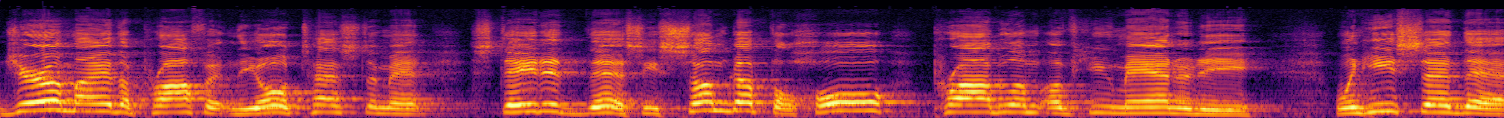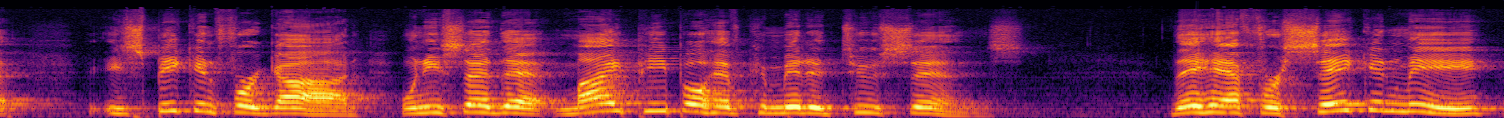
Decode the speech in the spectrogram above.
Jeremiah the prophet in the Old Testament stated this. He summed up the whole problem of humanity when he said that, he's speaking for God, when he said that, My people have committed two sins. They have forsaken me,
